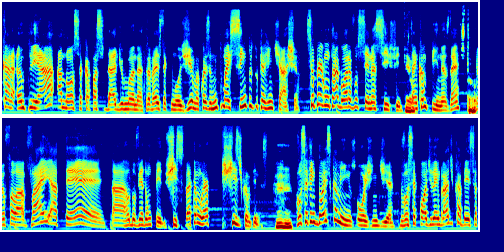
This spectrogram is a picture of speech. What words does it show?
Cara, ampliar a nossa capacidade humana através de tecnologia é uma coisa muito mais simples do que a gente acha. Se eu perguntar agora a você, né, Cif, que tá em Campinas, né? Estou. Eu falar, vai até a rodovia Dom Pedro, X, vai até um lugar X de Campinas. Uhum. Você tem dois caminhos hoje em dia. Você pode lembrar de cabeça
